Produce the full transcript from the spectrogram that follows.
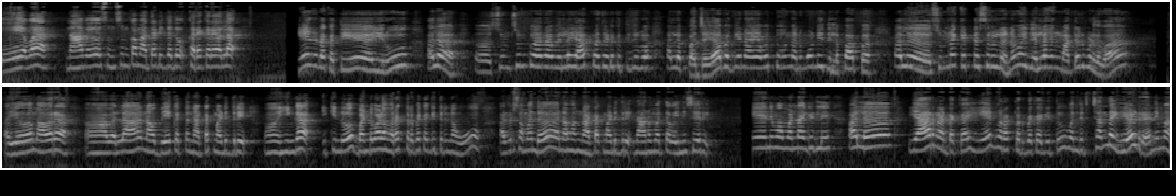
ಏ ಅವ ನಾವೇ ಸುಮ್ ಸುಮ್ಕ ಮಾತಾಡಿದ್ದದು, ಕರೆ ಕರೆ ಅಲ್ಲ. ಏನು ಹೇಳಕತ್ತಿ ಇರು. ಅಲ್ಲ, ಸುಮ್ ಸುಮ್ಕ ನಾವೆಲ್ಲ ಯಾಕೆ ಮಾತಾಡಕತ್ತಿದ್ವ ಅಲ್ಲಪ್ಪ, ಜಯ ಬಗ್ಗೆ ನಾ ಯಾವತ್ತು ಹಂಗೆ ಅನ್ಕೊಂಡಿದ್ದಿಲ್ಲ, ಪಾಪ. ಅಲ್ಲ ಸುಮ್ಮನೆ ಕೆಟ್ಟ ಹೆಸರಲ್ಲ ಇದೆಲ್ಲ ಹಂಗೆ ಮಾತಾಡ್ಬಿಡ್ದವ ಅಯ್ಯೋ ಮಾವರ ಅವೆಲ್ಲ ನಾವು ಬೇಕಂತ ನಾಟಕ ಮಾಡಿದ್ರಿ. ಹಿಂಗ ಇಕ್ಕಿಂದು ಬಂಡವಾಳ ಹೊರಗೆ ತರಬೇಕಾಗಿತ್ರಿ ನಾವು. ಅದ್ರ ಸಂಬಂಧ ನಾವು ಹಂಗೆ ನಾಟಕ ಮಾಡಿದ್ರಿ, ನಾನು ಮತ್ತೆ ವೈನಿ ಸೇರಿ. ಏ, ನಿಮ್ಮ ಮಣ್ಣಾಗಿರ್ಲಿ ಅಲ್ಲ, ಯಾರ ನಾಟಕ? ಏನ್ ಹೊರಗೆ ತರಬೇಕಾಗಿತ್ತು? ಒಂದಿಷ್ಟು ಚಂದ ಹೇಳ್ರಿ ನಿಮ್ಮ.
